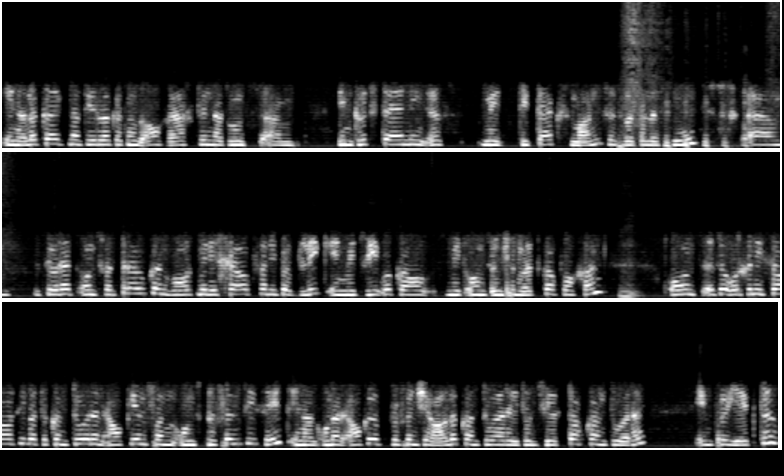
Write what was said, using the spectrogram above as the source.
en hulle kyk natuurlik dat ons al reg doen dat ons um in good standing is met die taxman soos wat hulle sê. Ehm um, sodat ons vertrou kan word met die geld van die publiek en met wie ook al met ons in vennootskap wil gaan. Hmm. Ons is 'n organisasie wat 'n kantoor in elkeen van ons provinsies het en dan onder elke provinsiale kantoor het ons weer takkantore en projekte.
